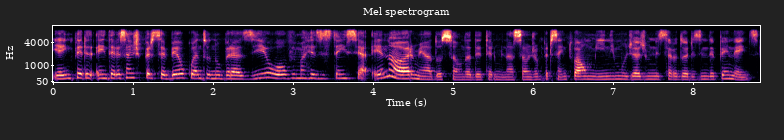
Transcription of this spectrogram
E é, é interessante perceber o quanto no Brasil houve uma resistência enorme à adoção da determinação de um percentual mínimo de administradores independentes.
